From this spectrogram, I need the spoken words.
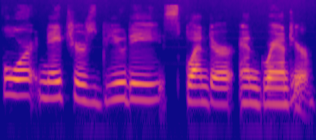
for nature's beauty, splendor, and grandeur.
